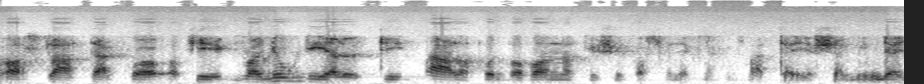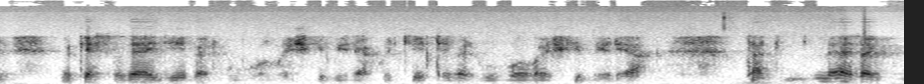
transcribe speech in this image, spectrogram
azt látták, akik a nyugdíj előtti állapotban vannak, és ők azt mondják, nekünk már teljesen mindegy, ők ezt az egy évet gugolva is kibírják, vagy két évet gugolva is kibírják. Tehát ezek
